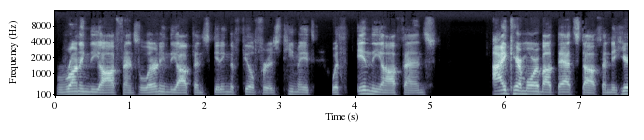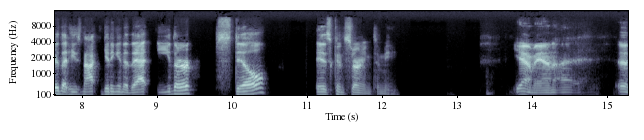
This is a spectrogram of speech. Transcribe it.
running the offense, learning the offense, getting the feel for his teammates within the offense. I care more about that stuff. And to hear that he's not getting into that either still is concerning to me. Yeah, man. I, uh,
